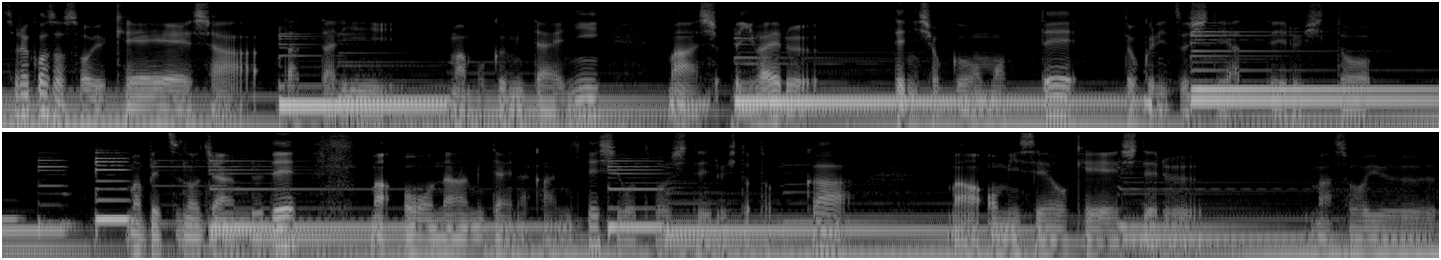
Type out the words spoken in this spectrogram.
それこそそういう経営者だったり、まあ、僕みたいに、まあ、いわゆる手に職を持って独立してやっている人まあ、別のジャンルで、まあ、オーナーみたいな感じで仕事をしている人とか、まあ、お店を経営してる、まあ、そういう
